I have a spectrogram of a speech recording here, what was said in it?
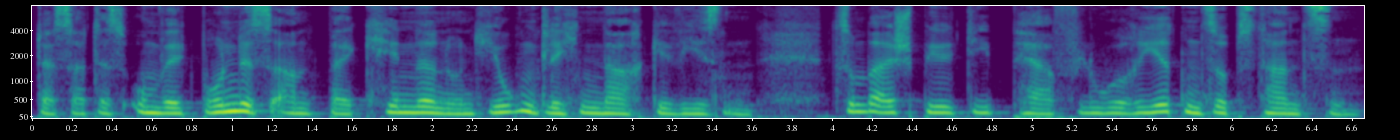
Das hat das Umweltbundesamt bei Kindern und Jugendlichen nachgewiesen. Zum Beispiel die perfluorierten Substanzen.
